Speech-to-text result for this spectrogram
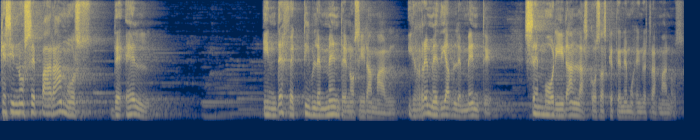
que si nos separamos de Él, indefectiblemente nos irá mal, irremediablemente se morirán las cosas que tenemos en nuestras manos.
